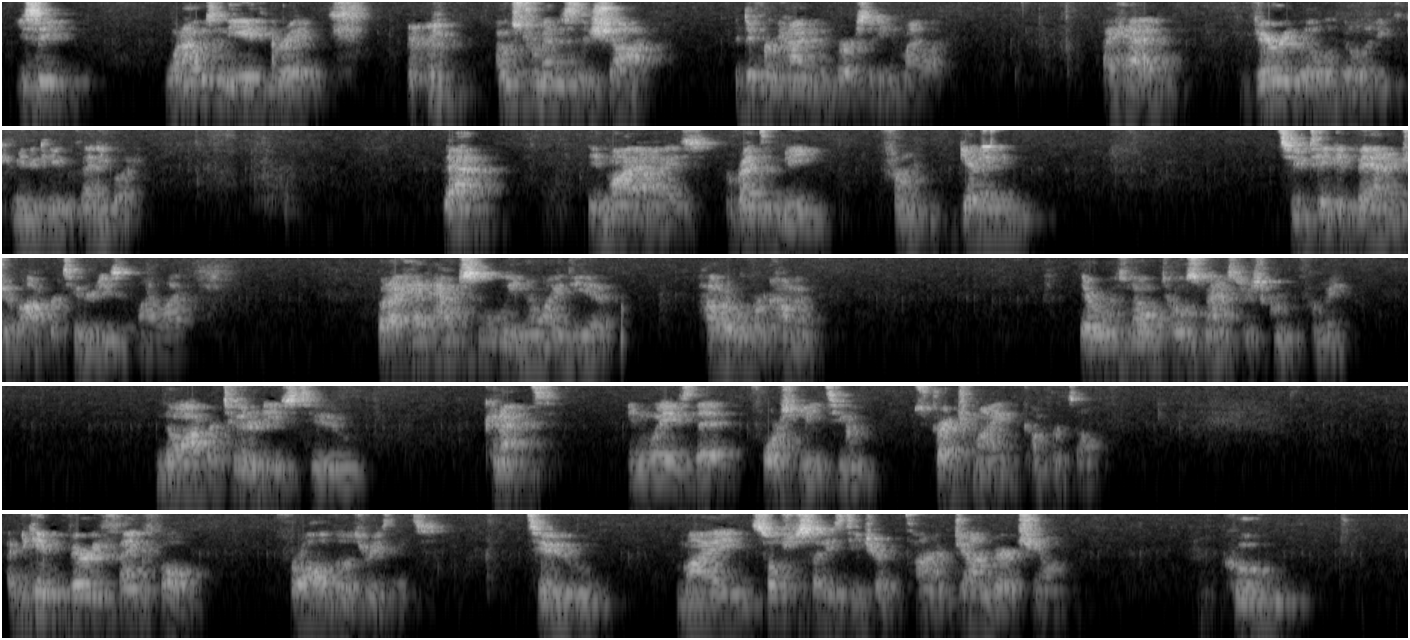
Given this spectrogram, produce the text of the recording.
You see, when I was in the eighth grade, I was tremendously shy, a different kind of adversity in my life. I had very little ability to communicate with anybody. That, in my eyes, prevented me from getting to take advantage of opportunities in my life. But I had absolutely no idea how to overcome it. There was no Toastmasters group for me, no opportunities to connect in ways that forced me to stretch my comfort zone. I became very thankful for all of those reasons to my social studies teacher at the time, John Vercione, who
